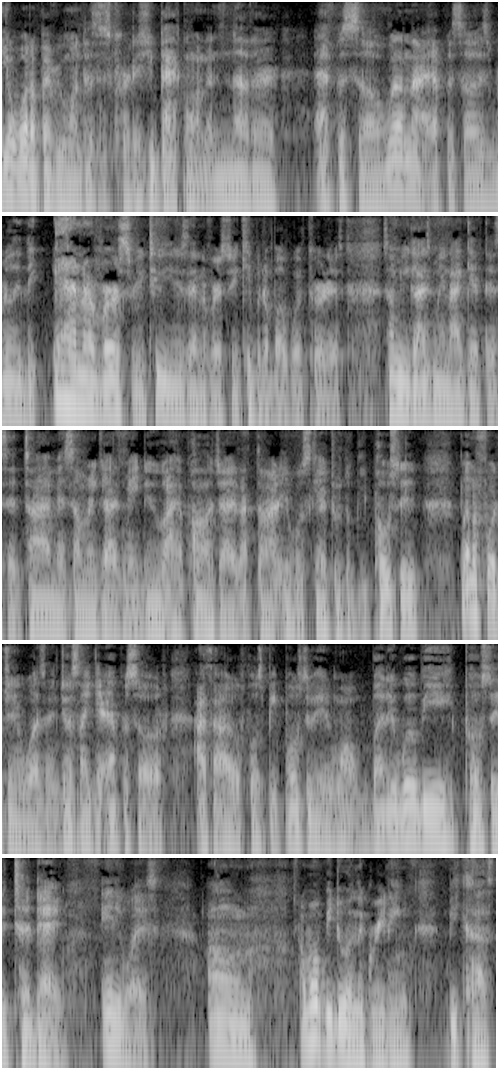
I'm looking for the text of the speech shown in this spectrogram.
Yo, what up, everyone? This is Curtis. You back on another episode. Well, not episode. It's really the anniversary, two years anniversary. Keeping a buck with Curtis. Some of you guys may not get this in time, and some of you guys may do. I apologize. I thought it was scheduled to be posted, but unfortunately, it wasn't. Just like the episode, I thought it was supposed to be posted. It won't, but it will be posted today. Anyways, um, I won't be doing the greeting because,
